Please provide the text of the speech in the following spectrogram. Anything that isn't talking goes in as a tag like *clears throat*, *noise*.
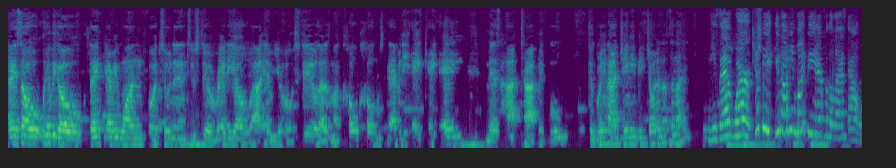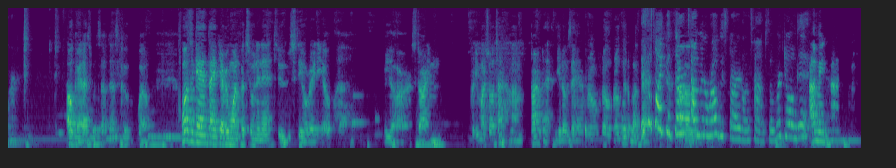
hey, so here we go. Thank everyone for tuning in to Still Radio. I am your host, Still. That is my co-host, Ebony, aka Miss Hot Topic. Will the Green Eyed Genie be joining us tonight? He's at work. He'll be, you know, he might be here for the last hour. Okay, that's what's up. That's cool. Well, once again, thank everyone for tuning in to Steel Radio. Uh, we are starting pretty much on time. I'm proud of that. You know what I'm saying? Real, real, real good about This This is like the third Um, time in a row we started on time, so we're doing good. I mean,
